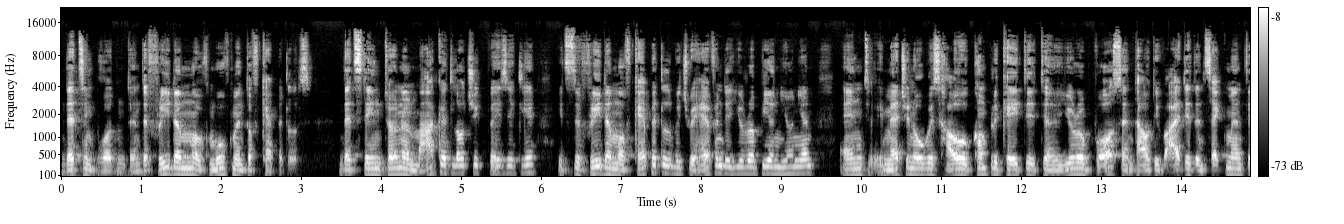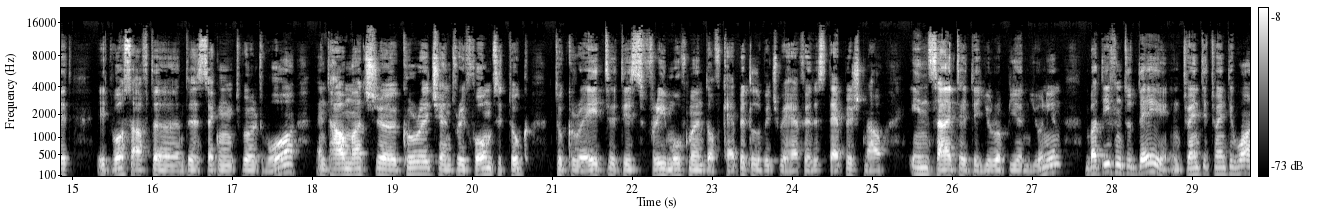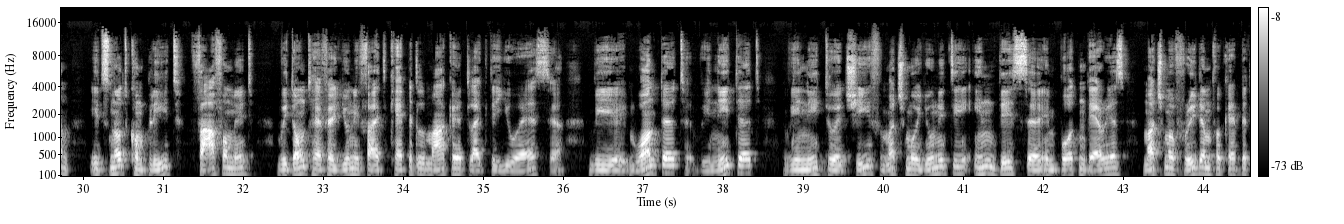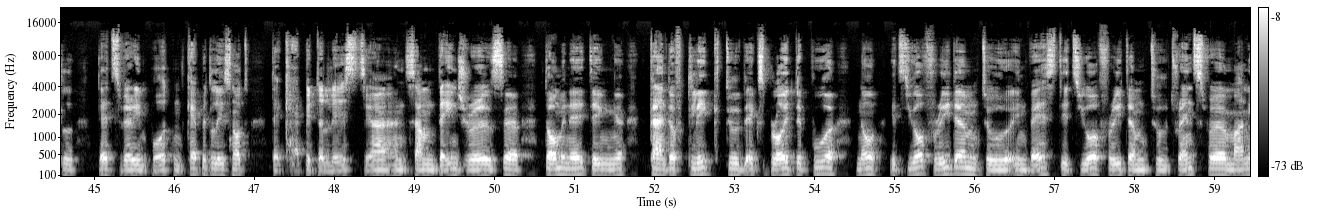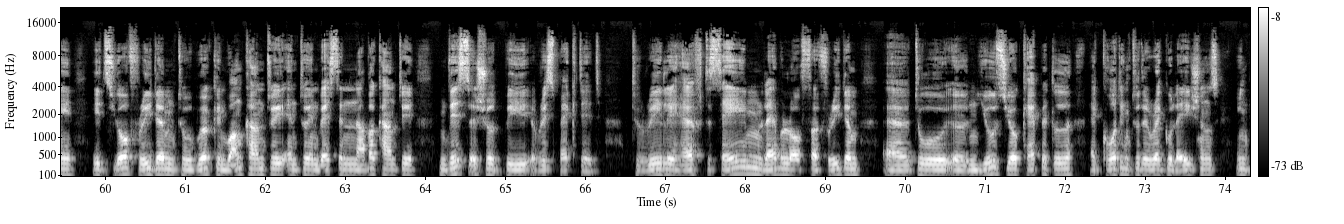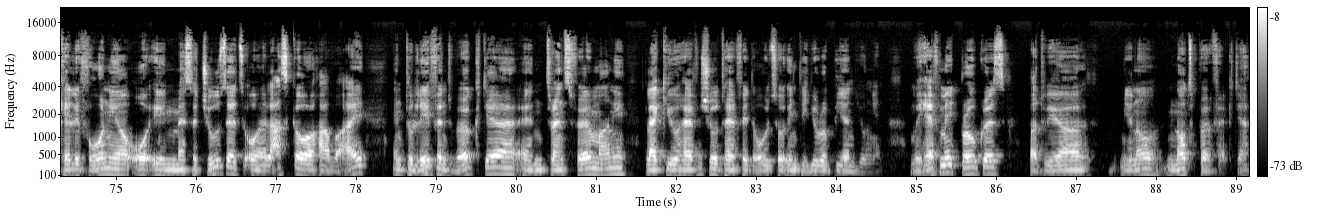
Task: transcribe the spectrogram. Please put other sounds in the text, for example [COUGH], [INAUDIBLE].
That's important, and the freedom of movement of capitals. That's the internal market logic, basically. It's the freedom of capital which we have in the European Union. And imagine always how complicated uh, Europe was and how divided and segmented it was after the Second World War, and how much uh, courage and reforms it took to create this free movement of capital, which we have established now inside the European Union. But even today, in 2021, it's not complete, far from it we don't have a unified capital market like the US. Yeah. We want it, we need it, we need to achieve much more unity in these uh, important areas, much more freedom for capital. That's very important. Capital is not the capitalists, yeah, and some dangerous, uh, dominating kind of clique to exploit the poor. No, it's your freedom to invest. It's your freedom to transfer money. It's your freedom to work in one country and to invest in another country. This should be respected. To really have the same level of uh, freedom uh, to uh, use your capital according to the regulations in California or in Massachusetts or Alaska or Hawaii, and to live and work there and transfer money like you have should have it also in the European Union. We have made progress, but we are, you know, not perfect. Yeah,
